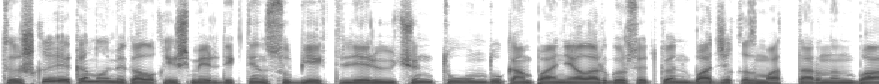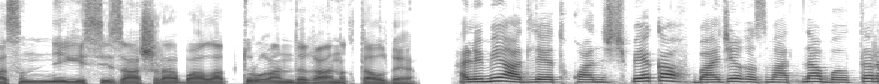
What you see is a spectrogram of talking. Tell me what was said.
тышкы экономикалык ишмердиктин субъектилери үчүн туунду компаниялар көрсөткөн бажы кызматтарынын баасын негизсиз ашыра баалап тургандыгы аныкталды ал эми адилет кубанычбеков бажы кызматына былтыр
